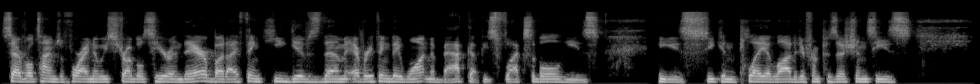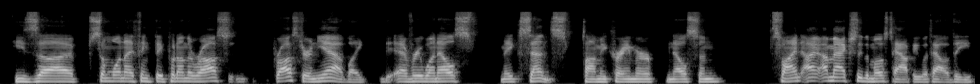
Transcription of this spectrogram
several times before. I know he struggles here and there but I think he gives them everything they want in a backup. He's flexible. He's he's he can play a lot of different positions he's he's uh someone I think they put on the ros- roster, and yeah, like everyone else makes sense. Tommy Kraemer, Nelson, it's fine. I, I'm actually the most happy with how the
